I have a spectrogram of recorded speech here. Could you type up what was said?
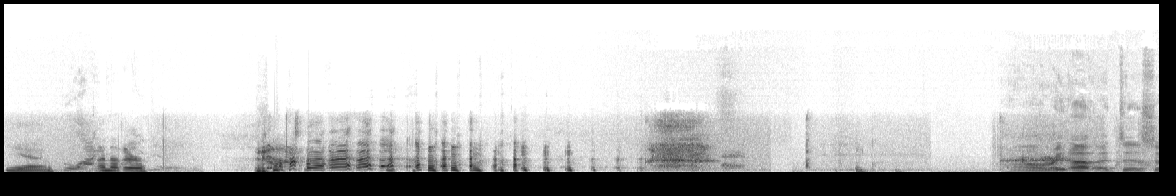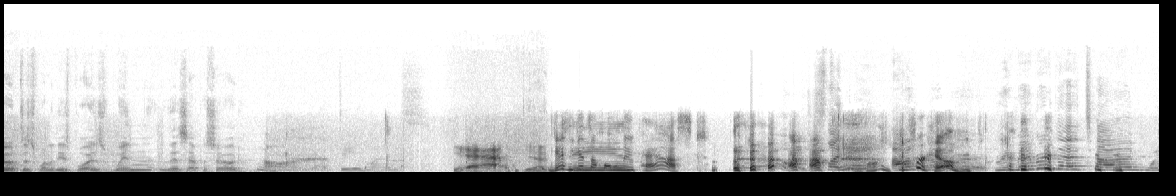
yeah. Well, Another- All right. Uh, uh, so does one of these boys win this episode? Aw, yeah, Yeah. Yeah. Yeah, he gets a whole new past. No, it's like, Wow, good for of him. Remember that time when?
